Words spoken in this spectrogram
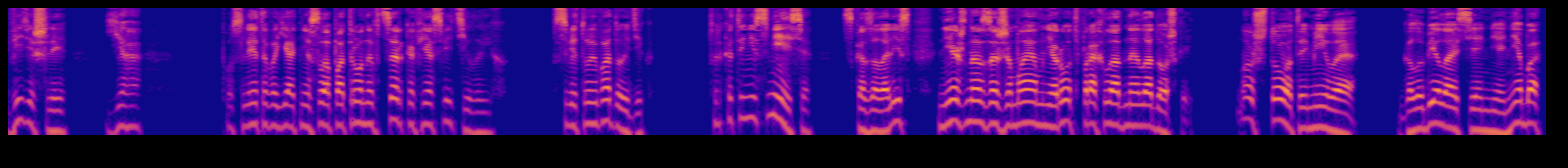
Видишь ли, я... После этого я отнесла патроны в церковь и осветила их. Святой водой, Дик. Только ты не смейся, — сказала Лис, нежно зажимая мне рот прохладной ладошкой. «Ну что ты, милая!» Голубело осеннее небо,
